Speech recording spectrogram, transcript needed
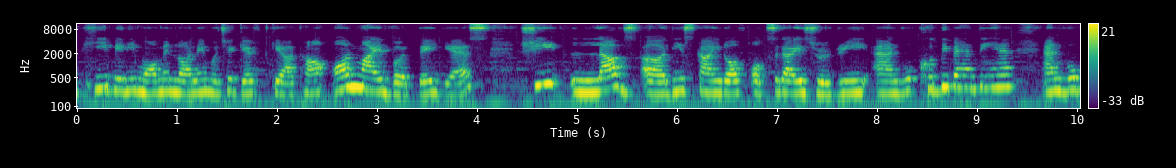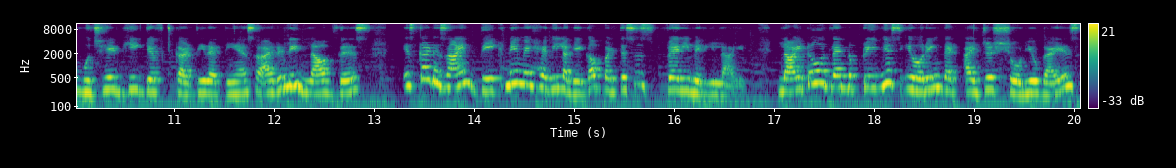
भी मेरी मॉम इन लॉ ने मुझे गिफ्ट किया था on my birthday yes she loves this kind of oxidise jewellery and वो खुद भी पहनती हैं एंड वो मुझे भी गिफ्ट करती रहती हैं. So I really love this इसका डिज़ाइन देखने में हैवी लगेगा but this is very very light lighter than the previous earring that I just showed you guys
